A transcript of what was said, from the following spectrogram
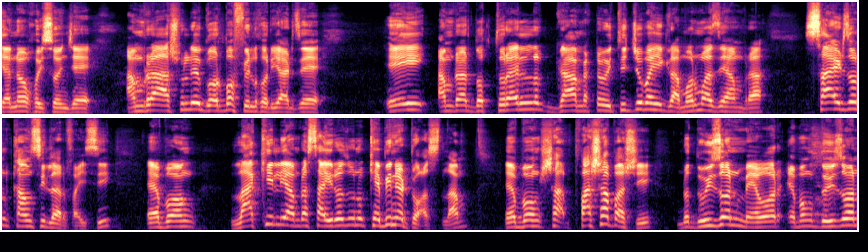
কেন হয়েছেন যে আমরা আসলে গর্ব ফিল করি আর যে এই আমরা দত্তরাইল গ্রাম একটা ঐতিহ্যবাহী গ্রামের মাঝে আমরা ষাটজন কাউন্সিলর পাইছি এবং লাকিলি আমরা চাইরজন ক্যাবিনেটও আসলাম এবং পাশাপাশি আমরা দুইজন মেয়র এবং দুইজন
